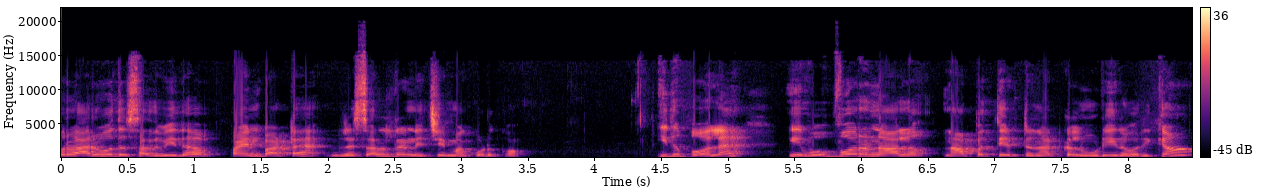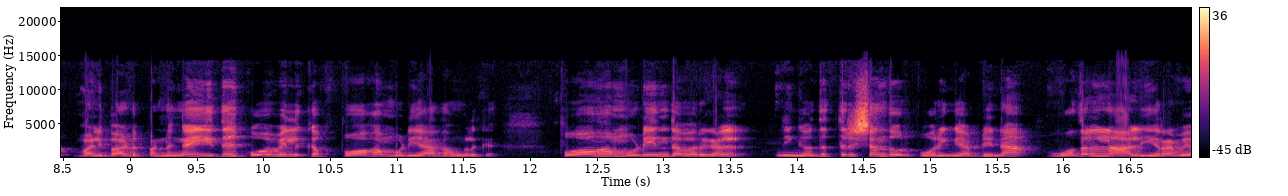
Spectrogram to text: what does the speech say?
ஒரு அறுபது சதவீத பயன்பாட்டை ரிசல்ட்டு நிச்சயமாக கொடுக்கும். இது போல் ஒவ்வொரு நாளும் நாற்பத்தி எட்டு நாட்கள் முடிகிற வரைக்கும் வழிபாடு பண்ணுங்கள் இது கோவிலுக்கு போக முடியாதவங்களுக்கு. போக முடிந்தவர்கள் நீங்கள் வந்து திருச்செந்தூர் போகிறீங்க அப்படின்னா முதல் நாள் இரவே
